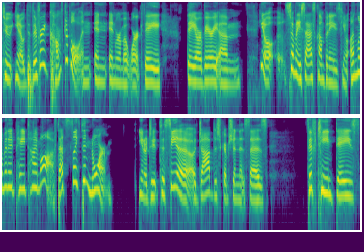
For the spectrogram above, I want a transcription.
to you know they're very comfortable in in, in remote work. They they are very um you know so many saas companies you know unlimited paid time off. That's like the norm. You know to, to see a, a job description that says 15 days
